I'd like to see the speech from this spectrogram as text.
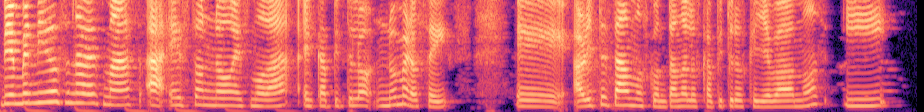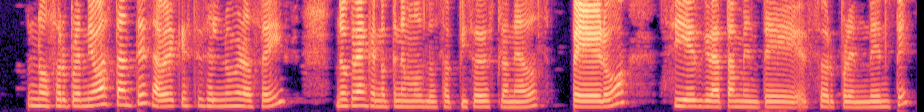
Bienvenidos una vez más a Esto no es moda, el capítulo número 6. Eh, ahorita estábamos contando los capítulos que llevábamos y nos sorprendió bastante saber que este es el número 6. No crean que no tenemos los episodios planeados, pero sí es gratamente sorprendente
